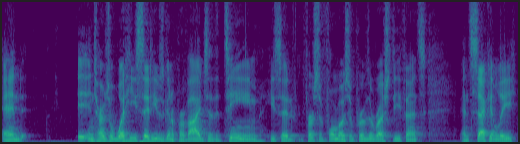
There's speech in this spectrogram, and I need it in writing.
And in terms of what he said he was going to provide to the team, he said, first and foremost, improve the rush defense. And secondly,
